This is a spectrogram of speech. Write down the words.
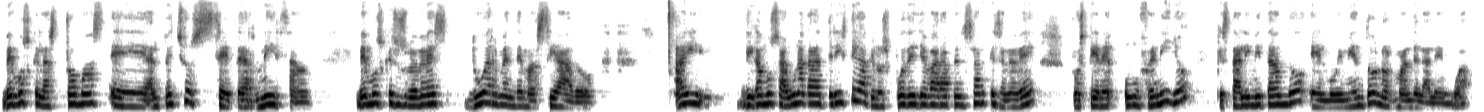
vemos que las tomas eh, al pecho se eternizan, vemos que sus bebés duermen demasiado. Hay digamos, alguna característica que nos puede llevar a pensar que ese bebé pues, tiene un frenillo que está limitando el movimiento normal de la lengua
